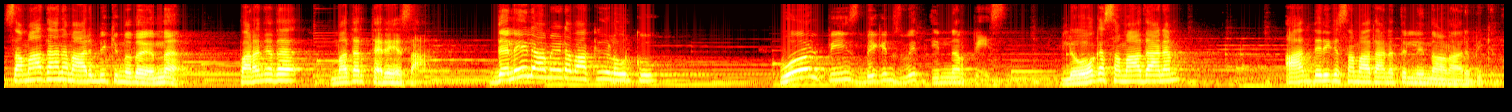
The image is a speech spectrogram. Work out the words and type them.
സമാധാനം ആരംഭിക്കുന്നത് എന്ന് പറഞ്ഞത് മദർ തെരേസ ദലൈലാമയുടെ വാക്കുകൾ ഓർക്കൂ. World peace begins with inner peace ലോക സമാധാനം ആന്തരിക സമാധാനത്തിൽ നിന്നാണ് ആരംഭിക്കുന്നത്.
